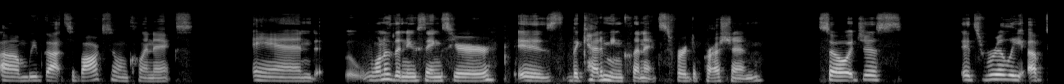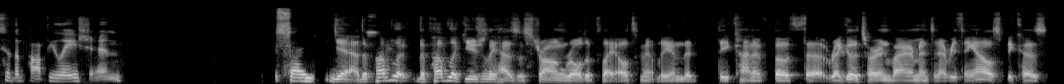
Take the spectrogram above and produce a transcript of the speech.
um, we've got suboxone clinics and one of the new things here is the ketamine clinics for depression. So it just it's really up to the population So Yeah, the public the public usually has a strong role to play ultimately in the the kind of both the regulatory environment and everything else because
